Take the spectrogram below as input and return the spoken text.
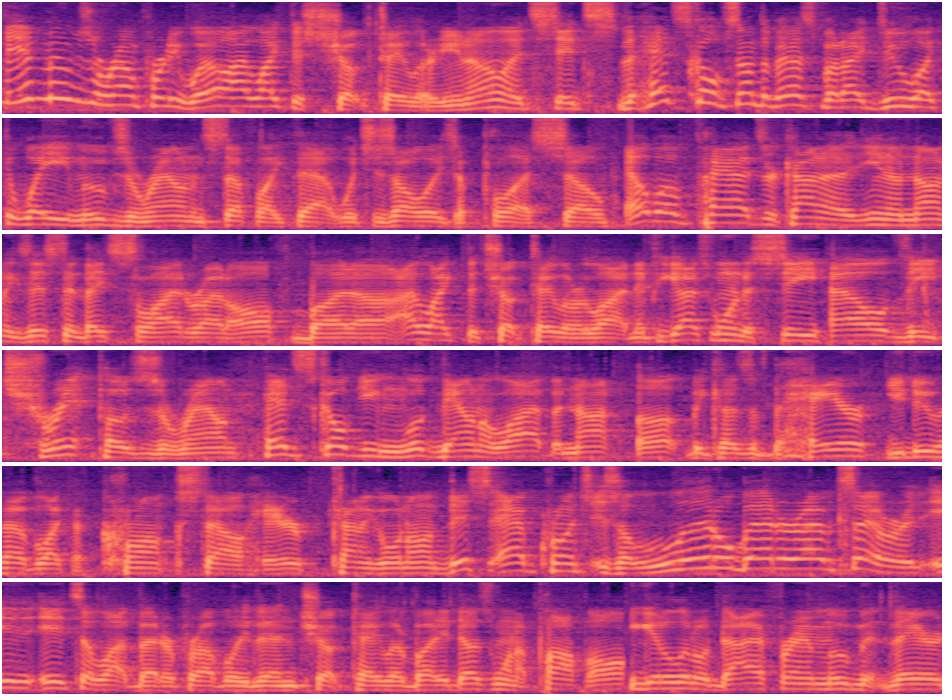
it moves around pretty well. I like this Chuck Taylor, you know? It's, it's, the head sculpt's not the best, but I do like the way he moves around and stuff like that, which is always a plus. So, elbow pads are kind of, you know, non-existent. They slide right off, but uh, I like the Chuck Taylor a lot. And if you guys wanted to see how the Trent poses around, head sculpt, you can look down a lot, but not up because of the hair. You do have like a Kronk style hair kind of going on. This ab crunch is a little better, I would say, or it, it's a lot better probably than Chuck Taylor, but it does want to pop off. You get a little diaphragm movement there.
